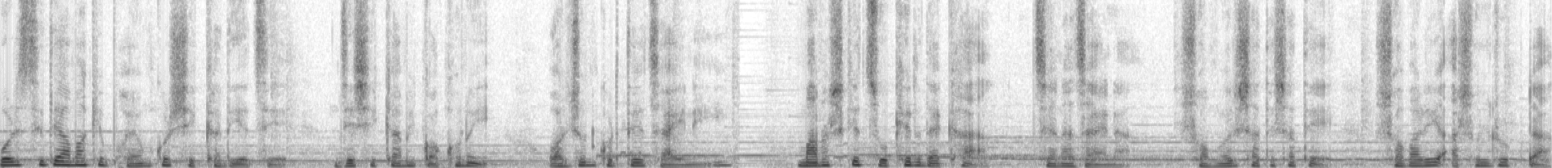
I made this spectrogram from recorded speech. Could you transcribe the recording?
পরিস্থিতি আমাকে ভয়ঙ্কর শিক্ষা দিয়েছে, যে শিক্ষা আমি কখনোই অর্জন করতে চাইনি। মানুষকে চোখের দেখা চেনা যায় না, সময়ের সাথে সাথে সবারই আসল রূপটা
